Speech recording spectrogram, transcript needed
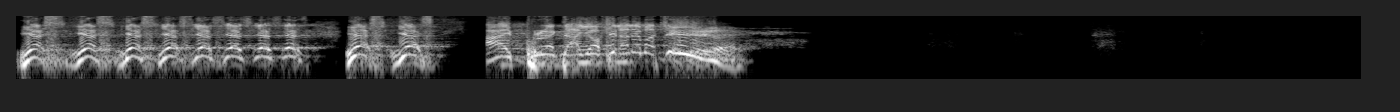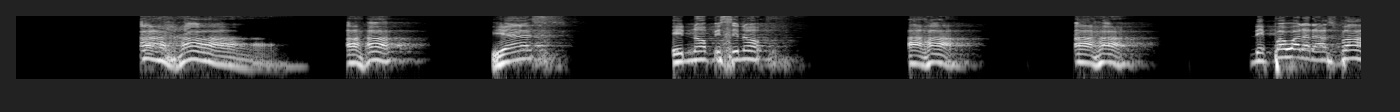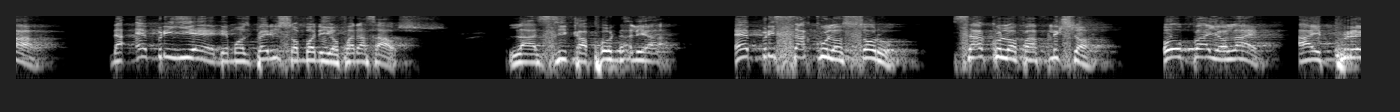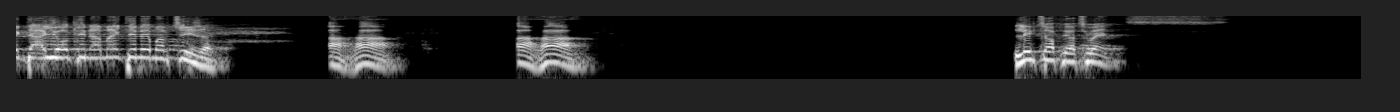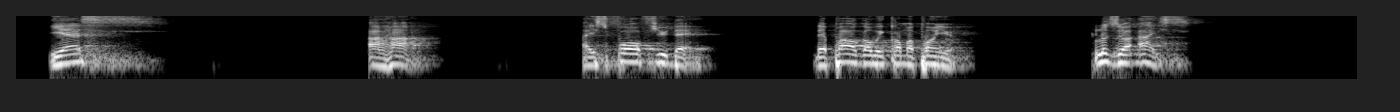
Yes, yes, yes, yes, yes, yes, yes, yes, yes, yes. I break that yoke in the name of Jesus. Aha. Aha. Yes. Enough is enough. Aha. Aha. The power that has vowed that every year they must bury somebody in your father's house. La zika ponalia. Every circle of sorrow, circle of affliction over your life, I break that yoke in the mighty name of Jesus. Aha. Aha. Lift up your twins. Yes. Aha. Is four of you there. The power of God will come upon you. Close your eyes.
